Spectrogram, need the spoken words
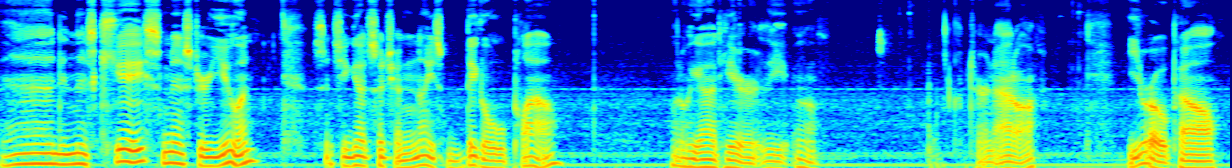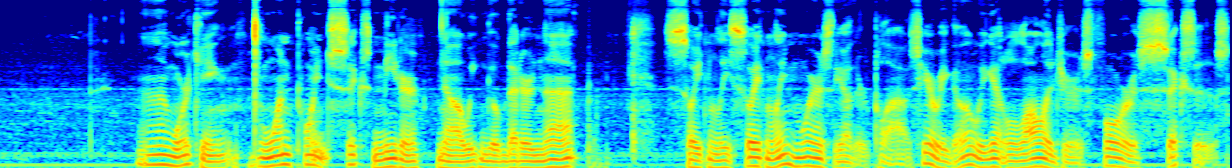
And in this case, Mr. Ewan, since you got such a nice big old plow, what do we got here? The oh, turn that off. Europel. Uh, working 1.6 meter. No, we can go better than that. Certainly, certainly. Where's the other plows? Here we go. We get Lolligers, fours, sixes.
